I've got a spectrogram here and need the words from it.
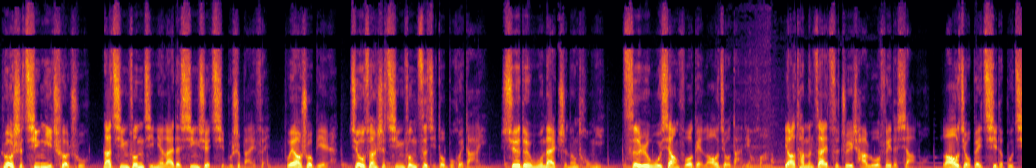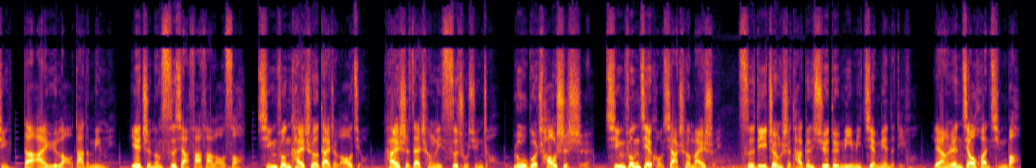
若是轻易撤出，那秦风几年来的心血岂不是白费？不要说别人，就算是秦风自己都不会答应。薛队无奈只能同意。次日，吴相佛给老九打电话，要他们再次追查罗非的下落。老九被气得不轻，但碍于老大的命令，也只能私下发发牢骚。秦风开车带着老九，开始在城里四处寻找。路过超市时，秦风借口下车买水，此地正是他跟薛队秘密见面的地方。两人交换情报，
